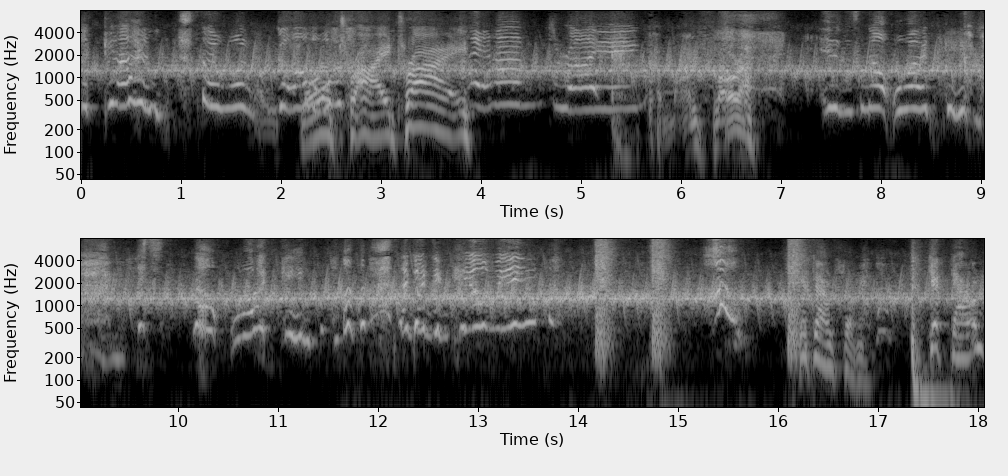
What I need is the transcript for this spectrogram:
I can't. I won't go. Flora, try, try. I am trying. Come on, Flora. It's not working. Come on. It's not working. They're going to kill me. Oh! Get down, Flora. Get down.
